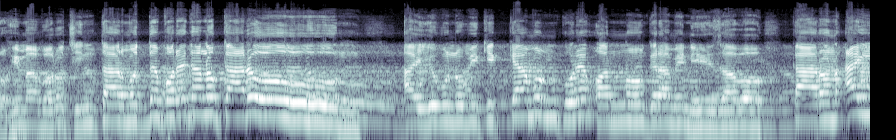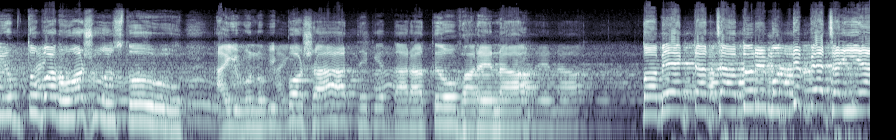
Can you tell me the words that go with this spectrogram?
রহিমা বড় চিন্তার মধ্যে পড়ে গেল, কারণ আইয়ুব নবীকে কেমন করে অন্য গ্রামে নিয়ে যাব? কারণ আইয়ুব তো বড় অসুস্থ। আইয়ুব নবী বসা থেকে দাঁড়াতেও পারে না। তবে একটা চাদরের মধ্যে বেচাইয়া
